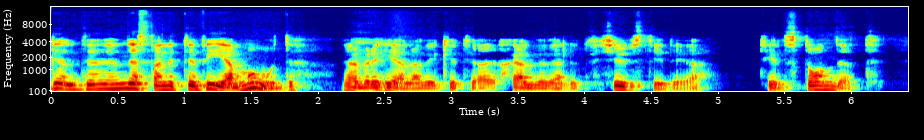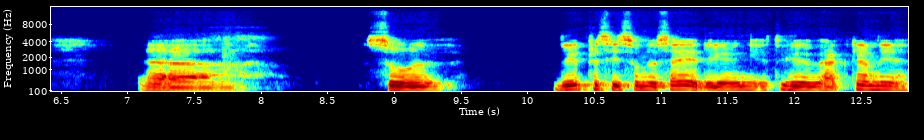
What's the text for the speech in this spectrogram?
det, är nästan lite vemod över det hela vilket jag själv är väldigt förtjust i det tillståndet. Eh, så det är precis som du säger, det är ju, det är ju verkligen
